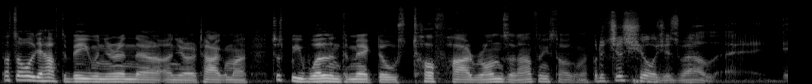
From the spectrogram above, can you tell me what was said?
That's all you have to be when you're in there and you're a target man. Just be willing to make those tough, hard runs that Anthony's talking about. But it just shows you as well. uh,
